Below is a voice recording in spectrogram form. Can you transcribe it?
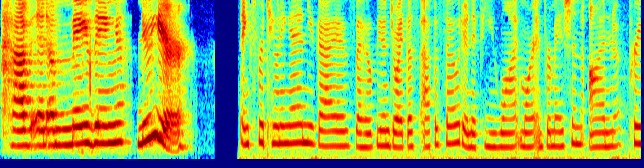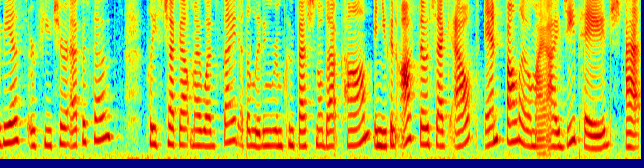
have an amazing new year. Thanks for tuning in, you guys. I hope you enjoyed this episode. And if you want more information on previous or future episodes, please check out my website at thelivingroomconfessional.com. And you can also check out and follow my IG page at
